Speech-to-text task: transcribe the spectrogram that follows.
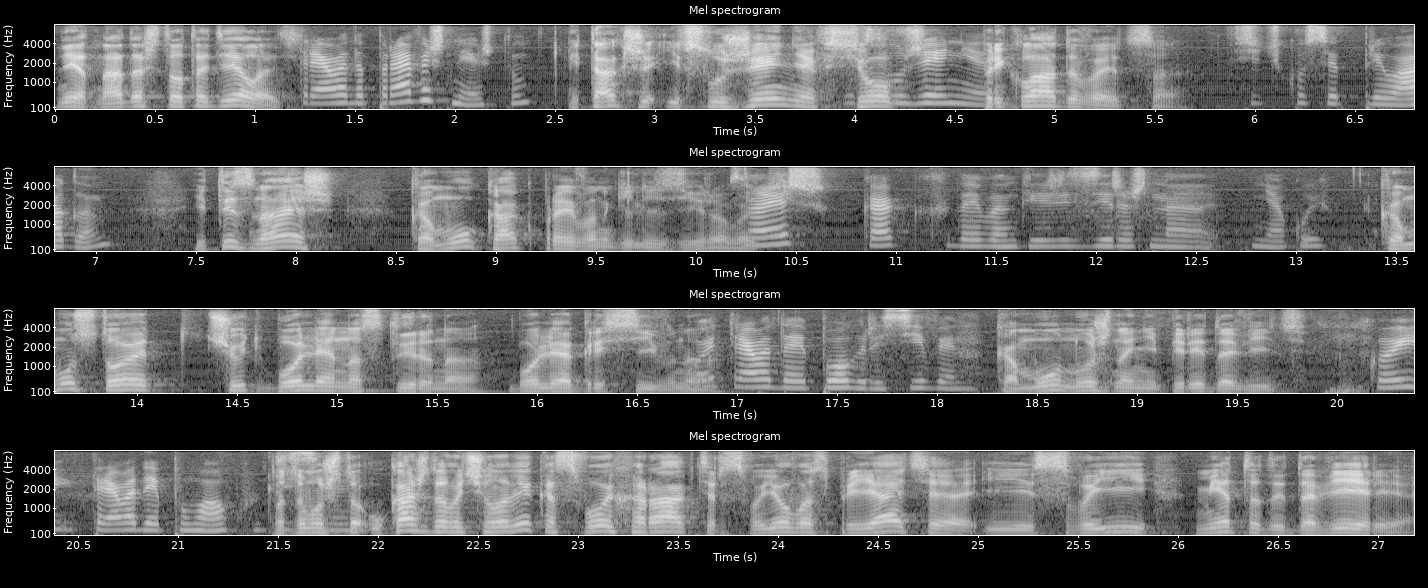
Нет, надо что-то делать. Трябва да правиш нещо И также и в служениях и в все служение прикладывается. всичко се прилага. И ты знаешь, кому как проевангелизировать. Знаеш как да евангелизираш на някой? Кому стоит чуть более настырно, более Кой агрессивно. трябва да е по-агресивен? Кому нужно не передавить. Кой трябва да е по-малко? Потому что у каждого человека свой характер, свое восприятие и свои методы доверия.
